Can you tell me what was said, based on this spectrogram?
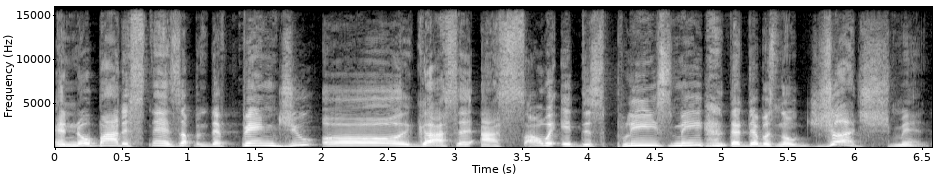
and nobody stands up and defends you, oh, God said, I saw it. It displeased me that there was no judgment.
